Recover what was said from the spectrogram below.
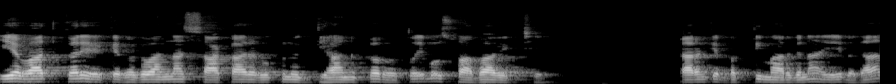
એ વાત કરે કે ભગવાનના સાકાર રૂપનું ધ્યાન કરો તો એ બહુ સ્વાભાવિક છે. કારણ કે ભક્તિ માર્ગના એ બધા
